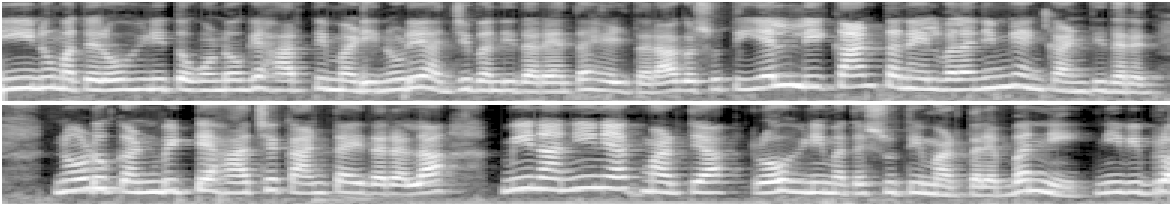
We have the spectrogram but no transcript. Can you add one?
ನೀನು ಮತ್ತು ರೋಹಿಣಿ ತೊಗೊಂಡೋಗಿ ಆರತಿ ಮಾಡಿ, ನೋಡಿ ಅಜ್ಜಿ ಬಂದಿದ್ದಾರೆ ಅಂತ ಹೇಳ್ತಾರೆ. ಆಗ ಶ್ರುತಿ, ಎಲ್ಲಿ? ಕಾಣ್ತಾನೆ ಇಲ್ವಲ್ಲ? ನಿಮ್ಗೆ ಹೆಂಗೆ ಕಾಣ್ತಿದ್ದಾರೆ? ನೋಡು, ಕಣ್ಬಿಟ್ಟೆ ಆಚೆ ಕಾಣ್ತಾ ಇದ್ದಾರಲ್ಲ. ಮೀನಾ, ನೀನು ಯಾಕೆ ಮಾಡ್ತೀಯಾ? ರೋಹಿಣಿ ಮತ್ತು ಶ್ರುತಿ ಮಾಡ್ತಾರೆ, ಬನ್ನಿ ನೀವಿಬ್ಬರು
